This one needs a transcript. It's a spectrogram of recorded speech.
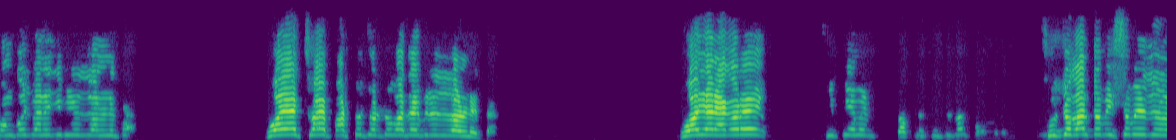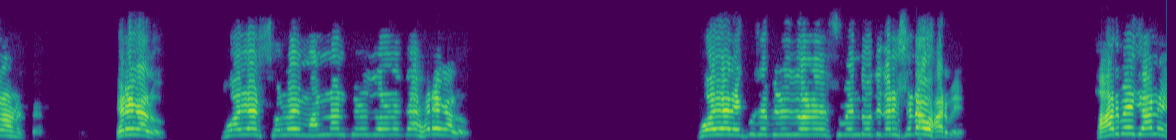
পঙ্কজ ব্যানার্জি বিরোধী দলনেতা হাজার ছয় পার্থ চট্টোপাধ্যায় বিরোধী দলনেতা দু হাজার এগারোয় সিপিএম এর ডক্টর সূর্যকান্ত। সূর্যকান্ত মিশ্র বিরোধী দলনেতা হেরে গেল। দু হাজার ষোলোয় মান্নান বিরোধী দলনেতা হেরে গেল। দু হাজার একুশে বিরোধী দলনেতা শুভেন্দু অধিকারী, সেটাও হারবে। হারবে জানে?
